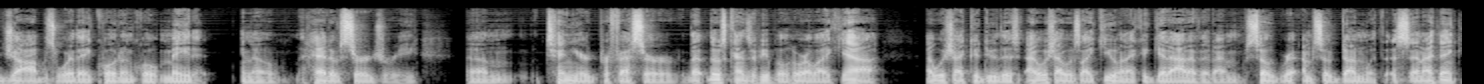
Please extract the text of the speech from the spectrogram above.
jobs where they quote unquote made it, you know, head of surgery, um, tenured professor, that, those kinds of people who are like, yeah, I wish I could do this. I wish I was like you and I could get out of it. I'm so I'm so done with this. And I think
